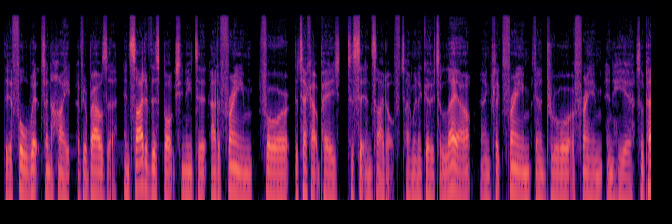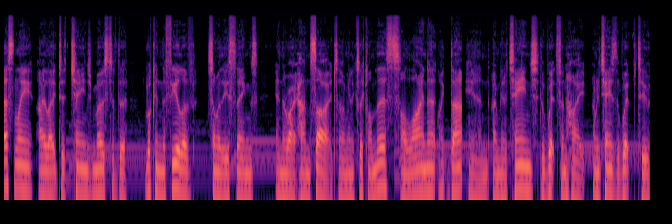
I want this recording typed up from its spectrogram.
the full width and height of your browser. Inside of this box, you need to add a frame for the checkout page to sit inside of. So I'm going to go to layout and click frame. I'm going to draw a frame in here. So personally, I like to change most of the look and the feel of some of these things in the right hand side. So I'm going to click on this, align it like that, and I'm going to change the width and height. I'm going to change the width to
